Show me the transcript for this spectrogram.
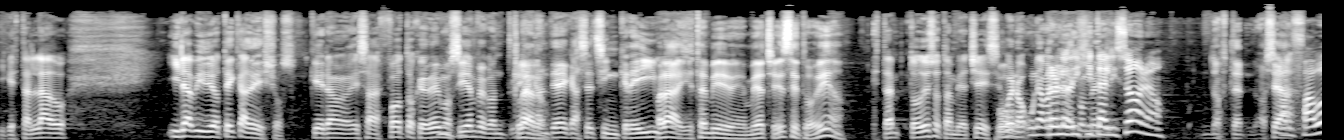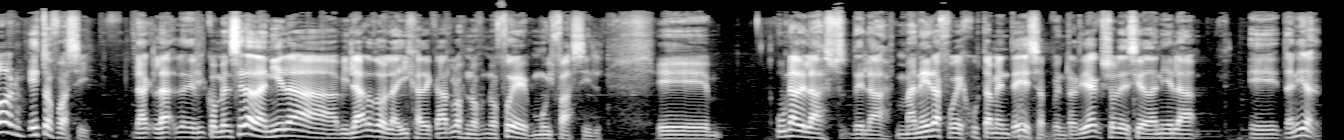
y que está al lado. Y la videoteca de ellos, que eran esas fotos que vemos siempre con Claro. una cantidad de cassettes increíbles. Pará, ¿y está en VHS todavía? Está- todo eso está en VHS. Oh. Bueno, una Pero lo digitalizó o no? O sea, Por favor. esto fue así. La- la- la- el convencer a Daniela Vilardo, la hija de Carlos, no, no fue muy fácil. Eh, una de las, de las maneras fue justamente esa. En realidad yo le decía a Daniela, eh, Daniela,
